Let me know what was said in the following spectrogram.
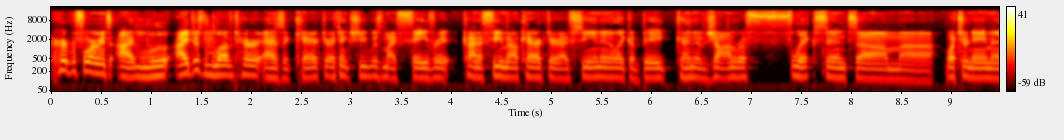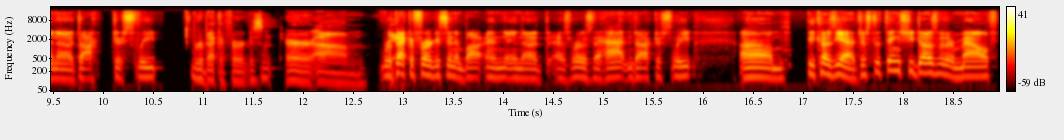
her performance, I lo- I just loved her as a character. I think she was my favorite kind of female character I've seen in like a big kind of genre flick since um uh, what's her name in uh, Doctor Sleep. Rebecca Ferguson or um Rebecca yeah. Ferguson and and, and uh, as Rose the Hat and Doctor Sleep. Um, because yeah, just the things she does with her mouth,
